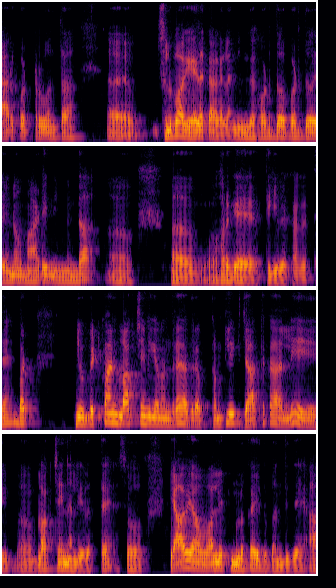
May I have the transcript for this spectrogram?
ಯಾರು ಕೊಟ್ಟರು ಅಂತ ಸುಲಭವಾಗಿ ಹೇಳೋಕ್ಕಾಗಲ್ಲ. ನಿಮ್ಗೆ ಹೊಡೆದೋ, ಬಡ್ದೋ ಏನೋ ಮಾಡಿ ನಿಮ್ಮಿಂದ ಹೊರಗೆ ತೆಗಿಬೇಕಾಗುತ್ತೆ. ಬಟ್ ನೀವು ಬಿಟ್ಕಾಯಿನ್ ಬ್ಲಾಕ್ ಚೈನ್ಗೆ ಬಂದರೆ ಅದರ ಕಂಪ್ಲೀಟ್ ಜಾತಕ ಅಲ್ಲಿ ಬ್ಲಾಕ್ ಚೈನಲ್ಲಿ ಇರುತ್ತೆ. ಸೊ ಯಾವ ಯಾವ ವಾಲೆಟ್ ಮೂಲಕ ಇದು ಬಂದಿದೆ, ಆ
